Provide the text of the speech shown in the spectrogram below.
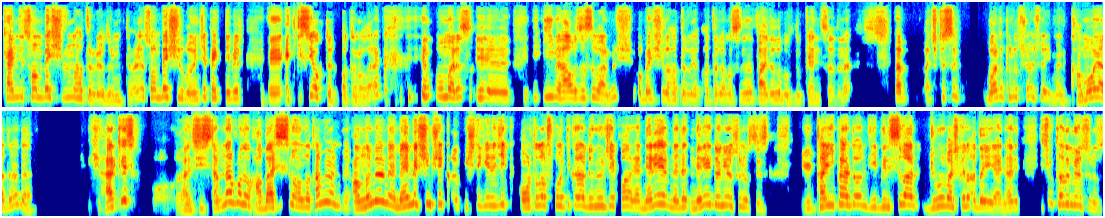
kendi son 5 yılını hatırlıyordur muhtemelen. Son 5 yıl boyunca pek de bir e, etkisi yoktu bakan olarak. Umarız e, iyi bir hafızası varmış. O 5 yılı hatırla, hatırlamasını faydalı buldum kendisi adına. Ha, açıkçası bu arada Pırıl şöyle söyleyeyim. Yani kamuoyu adına da herkes yani sistemden falan habersiz mi anlatamıyorum. Anlamıyorum yani Mehmet Şimşek işte gelecek ortodoks politikalar dönülecek falan. Yani nereye ne, nereye dönüyorsunuz siz? Tayyip Erdoğan diye birisi var Cumhurbaşkanı adayı yani. Hani hiç mi tanımıyorsunuz?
